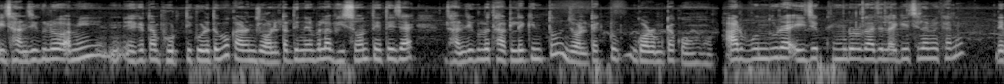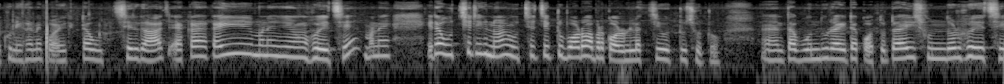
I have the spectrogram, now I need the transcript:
এই ঝাঁঝিগুলো আমি এটা ভর্তি করে দেবো, কারণ জলটা দিনের বেলা ভীষণ তেঁতে যায়। ঝাঁঝিগুলো থাকলে কিন্তু জলটা একটু গরমটা কম হোক। আর বন্ধুরা, এই যে কুমড়োর গাছ লাগিয়েছিলাম এখানে দেখুন, এখানে কয়েকটা উচ্ছের গাছ একা একাই মানে হয়েছে। মানে এটা উচ্ছে ঠিক নয়, উচ্ছের চেয়ে একটু বড়, আবার করলার চেয়েও একটু ছোট। তা বন্ধুরা, এটা কতটাই সুন্দর হয়েছে।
